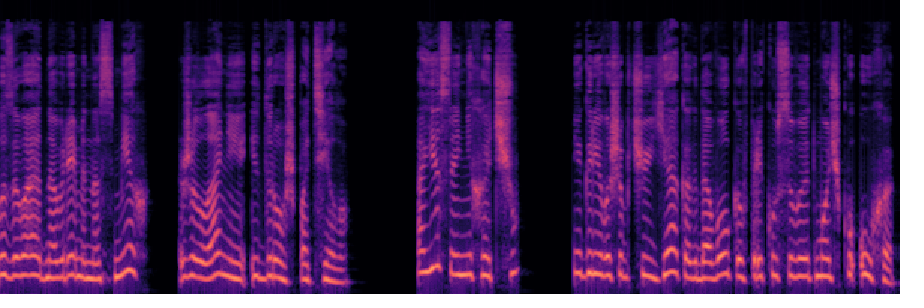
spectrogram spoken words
вызывая одновременно смех, желание и дрожь по телу. «А если не хочу?» — игриво шепчу я, когда Волков прикусывает мочку уха.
